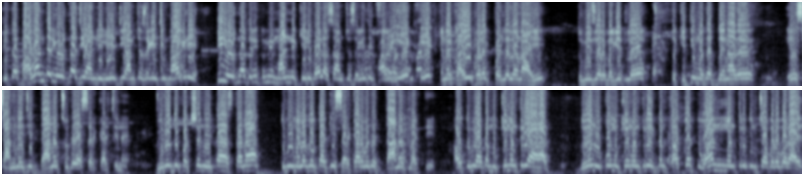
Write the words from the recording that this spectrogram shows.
तिथं भावांतर योजना जी आणलेली आहे जी आमच्या सगळ्यांची मागणी आहे ती योजना तरी तुम्ही मान्य केली पाहिजे असं आमच्या सगळ्यांची काही फरक पडलेला नाही. तुम्ही जर बघितलं तर किती मदत देणार आहे हे सांगण्याची दानच सुद्धा या सरकारची नाही. विरोधी पक्ष नेता असताना तुम्ही म्हणत होता की सरकारमध्ये दानत लागते. अहो तुम्ही आता मुख्यमंत्री आहात. दोन उपमुख्यमंत्री एकदम ताकदवान मंत्री तुमच्या बरोबर आहेत.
